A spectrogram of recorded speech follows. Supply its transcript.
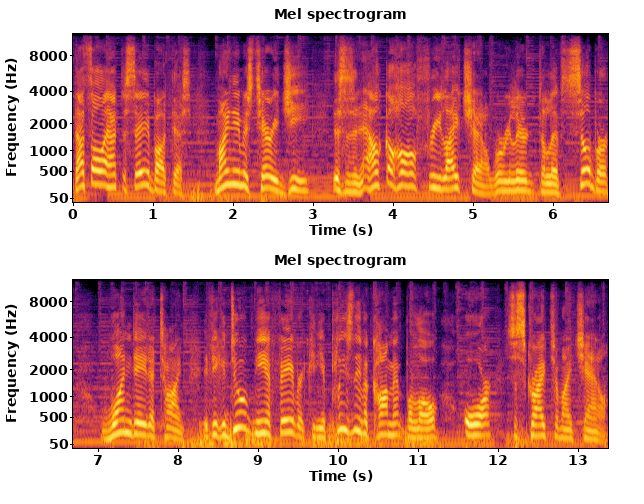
that's all I have to say about this. My name is Terry G. This is an alcohol-free life channel where we learn to live sober one day at a time. If you can do me a favor, can you please leave a comment below or subscribe to my channel?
